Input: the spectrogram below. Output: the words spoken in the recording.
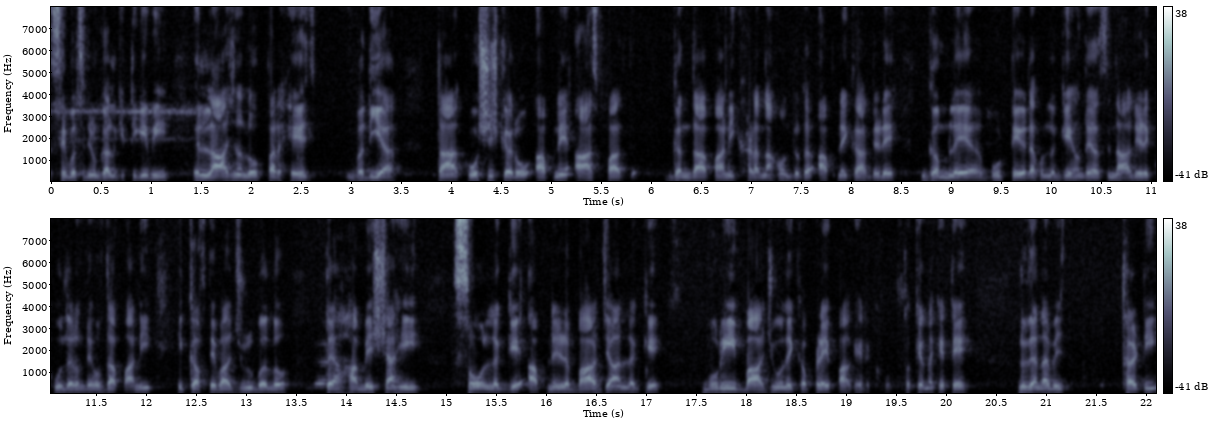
ਸਿਵਲ ਸਰਜਨ ਗੱਲ ਕੀਤੀ ਗਈ ਵੀ ਇਲਾਜ ਨਾਲੋਂ ਪਰਹੇਜ਼ ਵਧੀਆ, ਤਾਂ ਕੋਸ਼ਿਸ਼ ਕਰੋ ਆਪਣੇ ਆਸ-ਪਾਸ ਗੰਦਾ ਪਾਣੀ ਖੜਾ ਨਾ ਹੋਣ ਦਿਓ ਤਾਂ ਆਪਣੇ ਘਰ ਦੇ ਜਿਹੜੇ ਗਮਲੇ ਆ, ਬੂਟੇ ਜਿਹੜਾ ਲੱਗੇ ਹੁੰਦੇ ਆ ਉਸ ਨਾਲ ਜਿਹੜੇ ਕੂਲਰ ਹੁੰਦੇ ਉਸ ਦਾ ਪਾਣੀ ਇੱਕ ਹਫ਼ਤੇ ਬਾਅਦ ਜ਼ਰੂਰ ਬਦਲੋ। ਤੇ ਹਮੇਸ਼ਾ ਹੀ ਸੌਣ ਲੱਗੇ, ਆਪਣੇ ਜਿਹੜੇ ਬਾਹਰ ਜਾਣ ਲੱਗੇ, ਪੂਰੀ ਬਾਜੂਆਂ ਦੇ ਕੱਪੜੇ ਪਾ ਕੇ ਰੱਖੋ। ਤਾਂ ਕਿਤੇ ਨਾ ਕਿਤੇ ਲੁਧਿਆਣਾ ਵਿੱਚ 38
